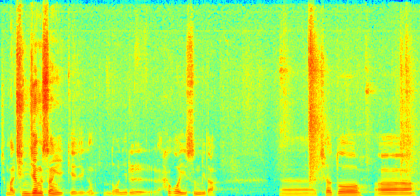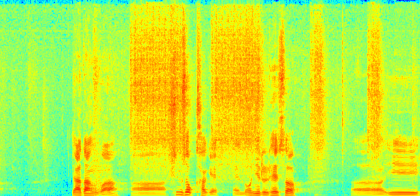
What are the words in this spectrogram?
정말 진정성 있게 지금 논의를 하고 있습니다. 어, 저도 어, 야당과 어, 신속하게 논의를 해서 어, 이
